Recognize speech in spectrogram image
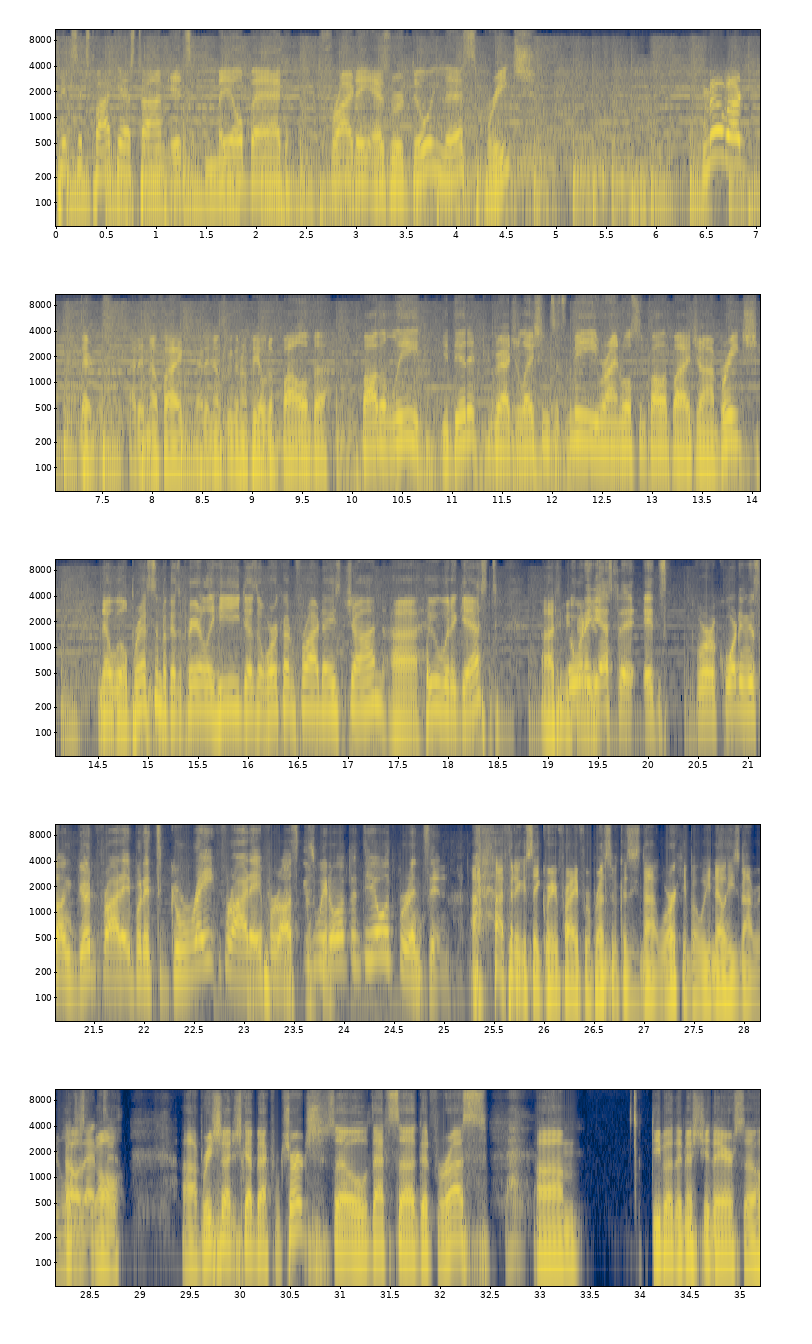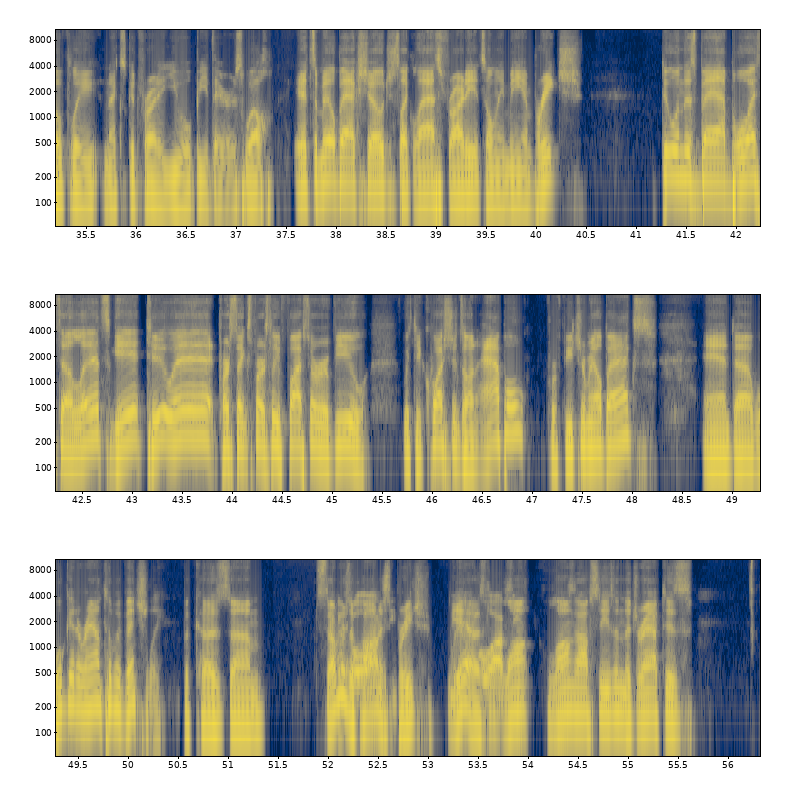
Pick Six podcast time. It's Mailbag Friday as we're doing this. Breech. Mailbag. There it is. I didn't know if I I didn't know if we are going to be able to follow the follow the lead. You did it. Congratulations. It's me, Ryan Wilson, followed by John Breech. No Will Brinson because apparently he doesn't work on Fridays. John, uh, who would have guessed? Uh, who would have guessed it? It's we're recording this on Good Friday, but it's Great Friday for us because we don't have to deal with Brinson. I thought you could say Great Friday for Brinson because he's not working, but we know he's not religious oh, at all. Uh, Breech and I just got back from church, so that's uh, good for us. Um, Debo, they missed you there, so hopefully next Good Friday you will be there as well. It's a mailbag show, just like last Friday. It's only me and Breech doing this bad boy. So let's get to it. First things first, leave five star review with your questions on Apple for future mailbags, and uh, we'll get around to them eventually because um, summer's upon us. Breech, yeah, it's long long off season. The draft is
